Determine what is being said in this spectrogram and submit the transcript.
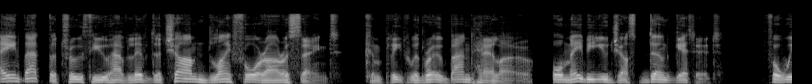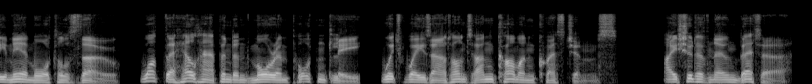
ain't that the truth you have lived a charmed life or are a saint, complete with robe and halo, or maybe you just don't get it. For we mere mortals though, what the hell happened and more importantly, which weighs out onto uncommon questions. I should have known better,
